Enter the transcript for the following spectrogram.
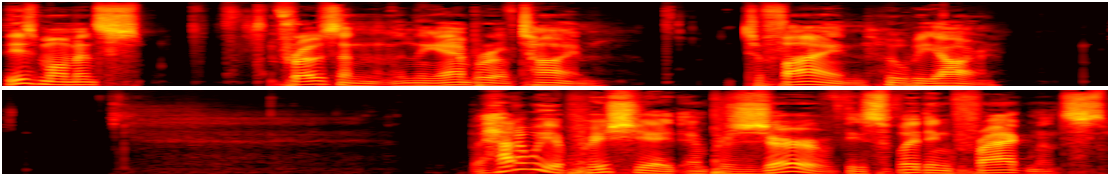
These moments, frozen in the amber of time, define who we are. But how do we appreciate and preserve these fleeting fragments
